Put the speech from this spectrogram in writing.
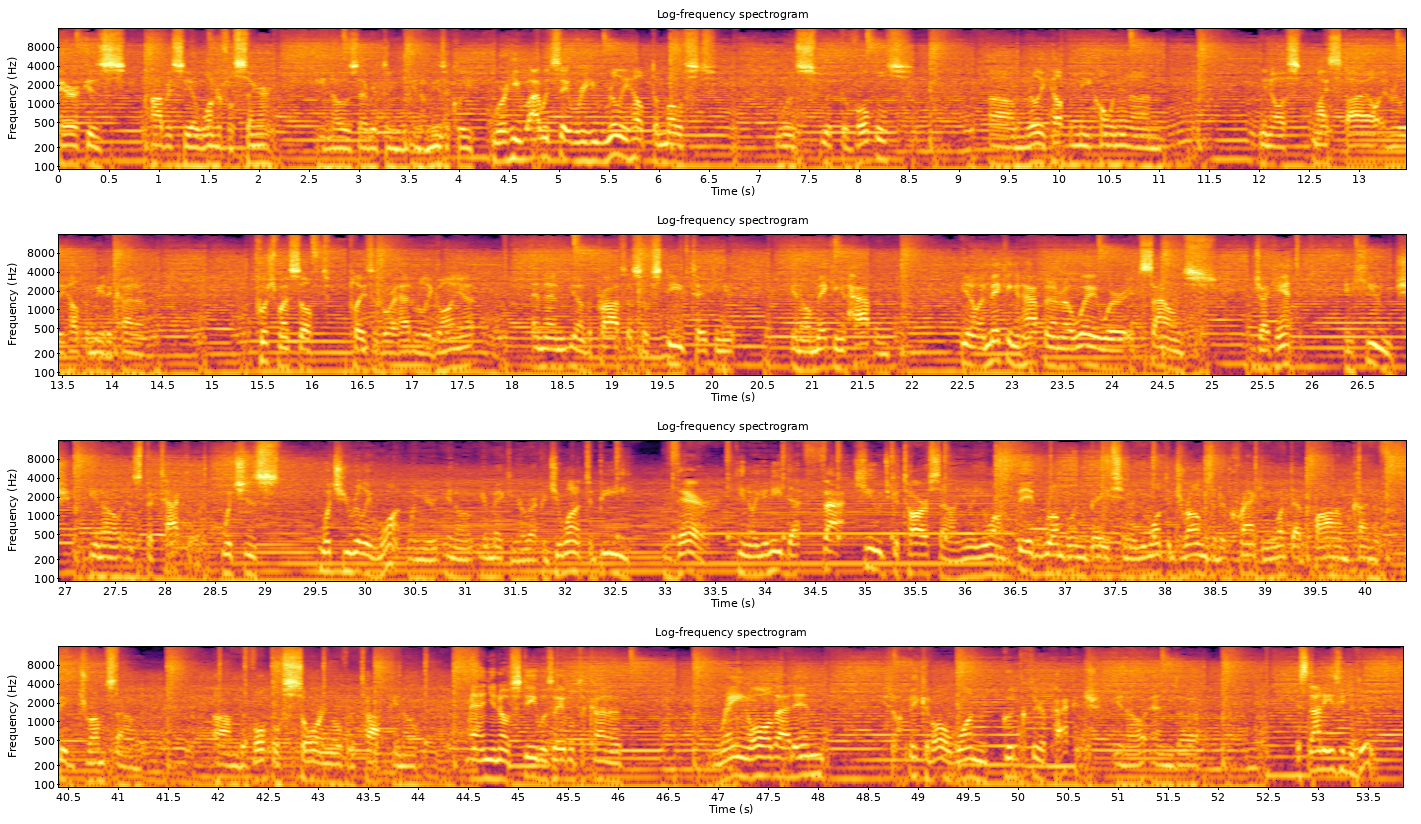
Eric is obviously a wonderful singer. He knows everything, you know, musically. Where he, I would say, where he really helped the most was with the vocals. Um, really helping me hone in on, you know, my style and really helping me to kind of push myself to places where I hadn't really gone yet. And then, you know, the process of Steve taking it, you know, making it happen, you know, and making it happen in a way where it sounds gigantic and huge, you know, and spectacular, which is what you really want when you're, you know, you're making a record. You want it to be there. You know, you need that fat, huge guitar sound. You know, you want big rumbling bass. You know, you want the drums that are cranky. You want that bomb kind of big drum sound. Um, the vocals soaring over the top. You know, and you know, Steve was able to kind of rein all that in. You know, make it all one good, clear package. You know, and uh, it's not easy to do.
